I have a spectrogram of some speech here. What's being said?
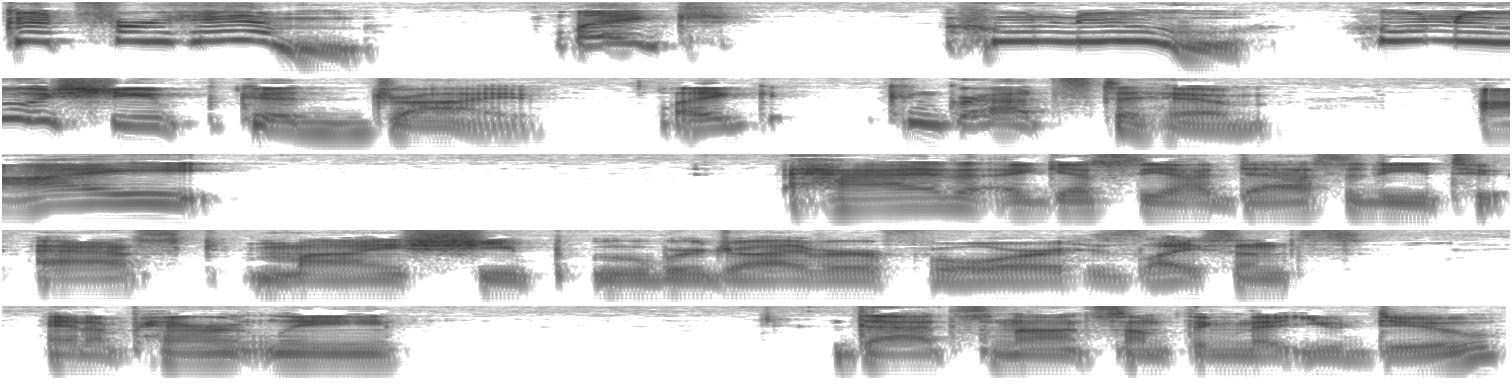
good for him. Like, who knew? Who knew a sheep could drive? Like, congrats to him. I had, I guess, the audacity to ask my sheep Uber driver for his license. And apparently, that's not something that you do.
